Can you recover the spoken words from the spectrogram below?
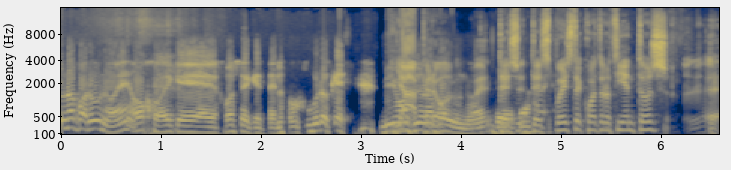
uno por uno, ¿eh? Ojo, eh, que José, que te lo juro que vimos Ya, uno pero por uno, ¿eh? Des- después de 400, eh,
